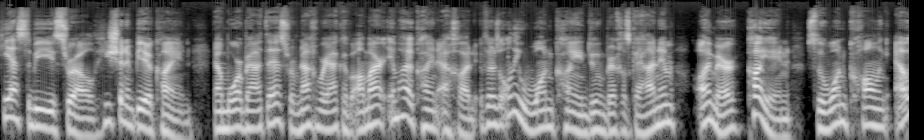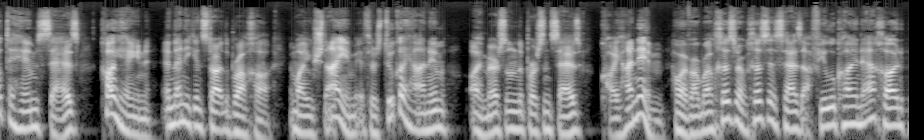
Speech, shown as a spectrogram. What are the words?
he has to be Yisrael. He shouldn't be a kain. Now more about this, Rav Nachman Yaakov Amar, im kain echad. If there's only one kain doing berachas kaihanim, Omer kain. So the one calling out to him says, Kaihain, and then he can start the bracha. And Mayushnayim, if there's two Kaihanim, Omer, so the person says Kaihanim. However, Rav Chizra, Rav says Afilu Kain Echad,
